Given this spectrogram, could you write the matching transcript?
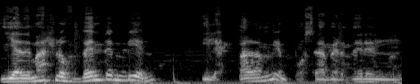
Y además los venden bien y les pagan bien. pues, O sea, perder el.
